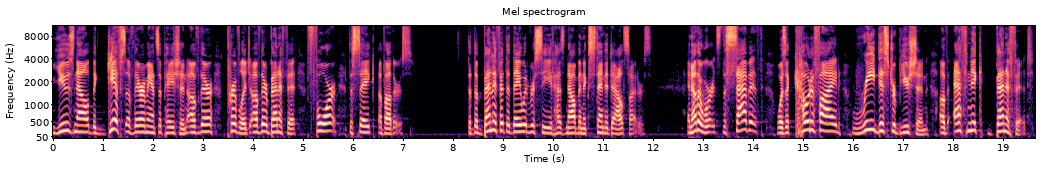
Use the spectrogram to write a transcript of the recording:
use now the gifts of their emancipation, of their privilege, of their benefit for the sake of others. That the benefit that they would receive has now been extended to outsiders. In other words, the Sabbath was a codified redistribution of ethnic benefit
